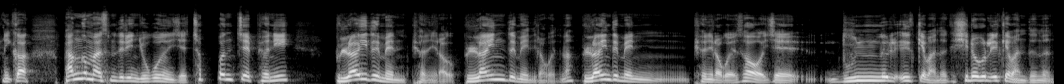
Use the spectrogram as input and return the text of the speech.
그러니까 방금 말씀드린 요거는 이제 첫 번째 편이 Blindman 편이라고, Blindman이라고 해야 되나? Blindman 편이라고 해서 이제 눈을 잃게 만드는, 시력을 잃게 만드는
